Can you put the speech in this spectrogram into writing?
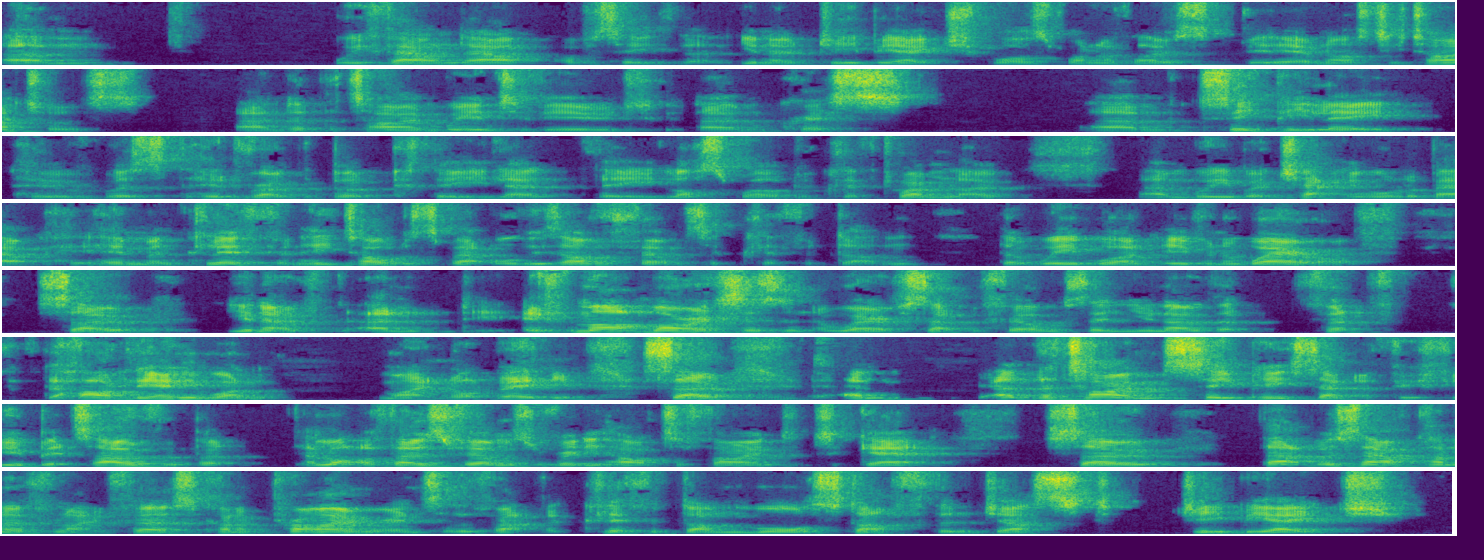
um, we found out obviously that you know GBH was one of those video nasty titles, and at the time we interviewed um, Chris um, CP Lee, who was who wrote the book, the the Lost World of Cliff Twemlow, and we were chatting all about him and Cliff, and he told us about all these other films that Cliff had done that we weren't even aware of. So you know, and if Mark Morris isn't aware of certain films, then you know that hardly anyone might not be. So um, at the time, CP sent a few bits over, but a lot of those films were really hard to find to get. So that was our kind of like first kind of primer into the fact that Cliff had done more stuff than just GBH.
